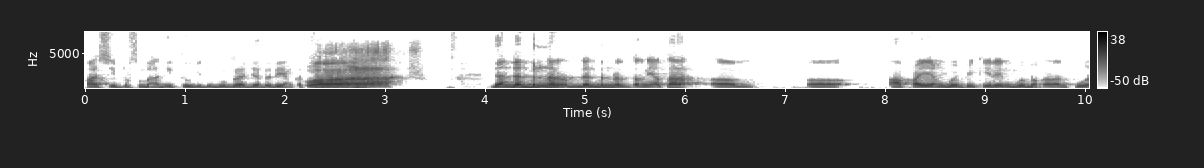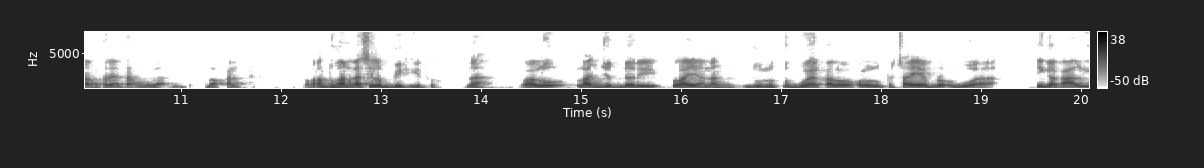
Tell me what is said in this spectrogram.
kasih persembahan itu gitu. Gue belajar dari yang kecil. Wah. Dan dan bener dan bener ternyata um, uh, apa yang gue pikirin gue bakalan kurang ternyata enggak gitu. Bahkan bahkan Tuhan kasih lebih gitu. Nah, lalu lanjut dari pelayanan dulu tuh gue kalau kalau lu percaya bro, gue tiga kali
